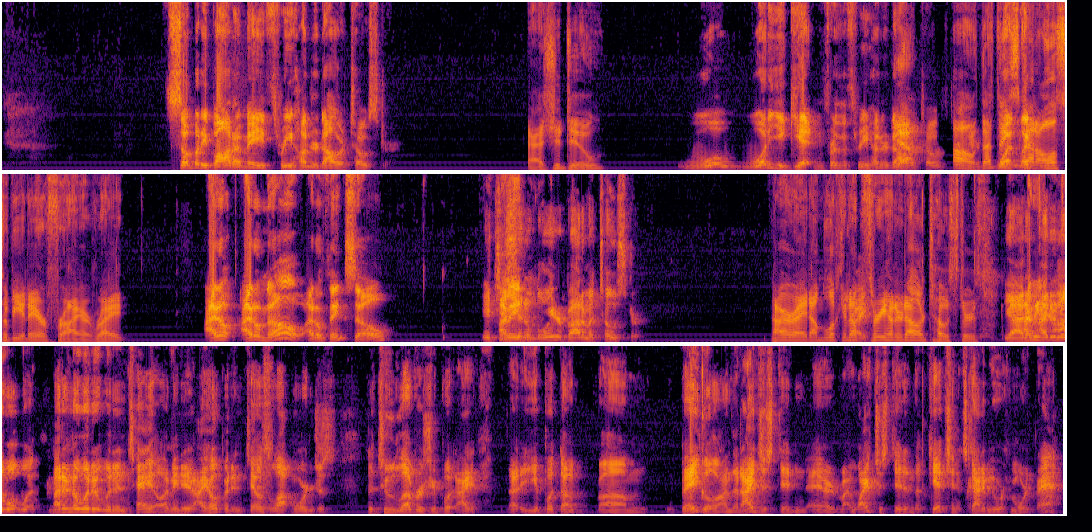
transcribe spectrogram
Somebody bought him a three hundred dollar toaster. As you do. Wha what are you getting for the three hundred dollar Yeah. toaster? Oh, here? that What, thing's like, got to also be an air fryer, right? I don't. I don't know. I don't think so. It just I mean- said a lawyer bought him a toaster. All right, I'm looking up three hundred dollar toasters. Yeah, I don't, I mean, don't know what, what I don't know what it would entail. I mean, it, I hope it entails a lot more than just the two levers you put. I uh, you put the um, bagel on that I just didn't, or my wife just did in the kitchen. It's got to be worth more than that.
